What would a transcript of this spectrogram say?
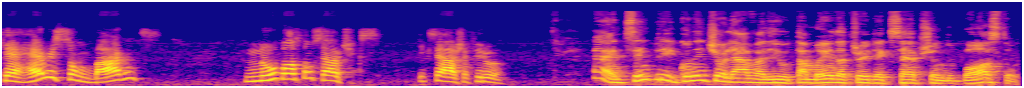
que é Harrison Barnes no Boston Celtics. O que, que você acha, Firu? É, sempre, quando a gente olhava ali o tamanho da trade exception do Boston,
